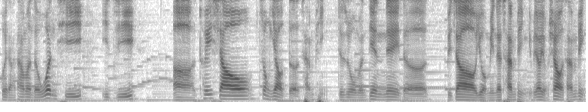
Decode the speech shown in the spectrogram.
回答他们的问题，以及呃推销重要的产品，就是我们店内的。比较有名的产品，也比较有效的产品，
